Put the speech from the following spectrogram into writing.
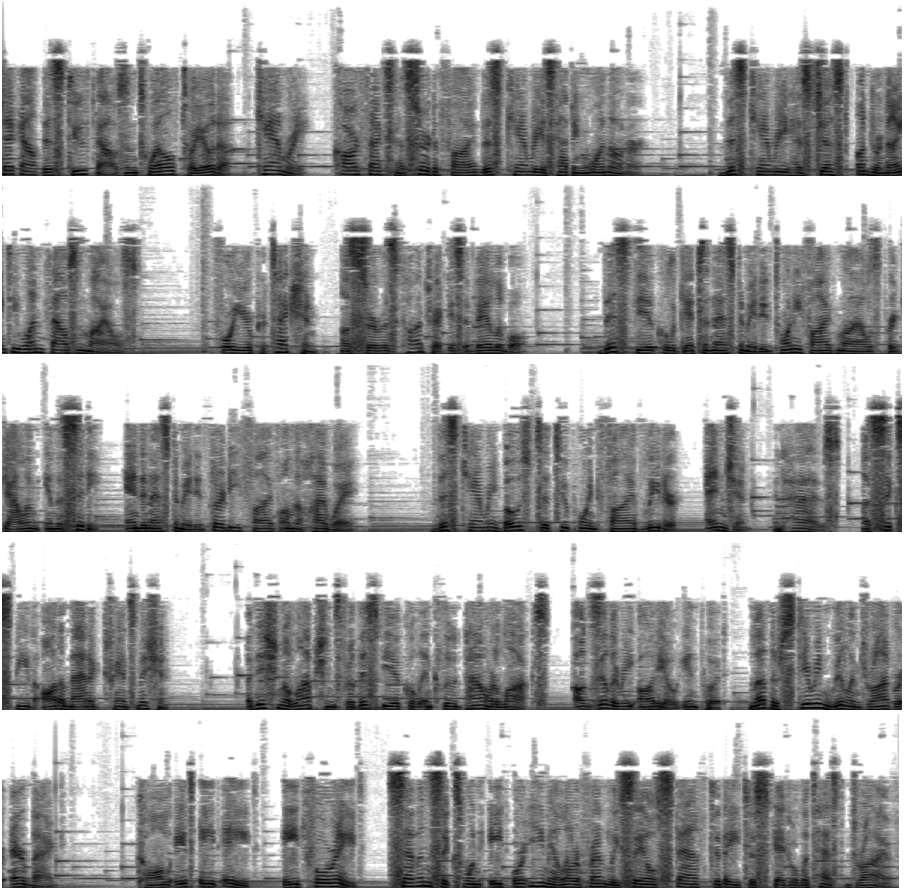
Check out this 2012 Toyota Camry. Carfax has certified this Camry as having one owner. This Camry has just under 91,000 miles. For your protection, a service contract is available. This vehicle gets an estimated 25 miles per gallon in the city, and an estimated 35 on the highway. This Camry boasts a 2.5-liter engine, and has a 6-speed automatic transmission. Additional options for this vehicle include power locks, auxiliary audio input, leather steering wheel and driver airbag. Call 888-848-7618 or email our friendly sales staff today to schedule a test drive.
